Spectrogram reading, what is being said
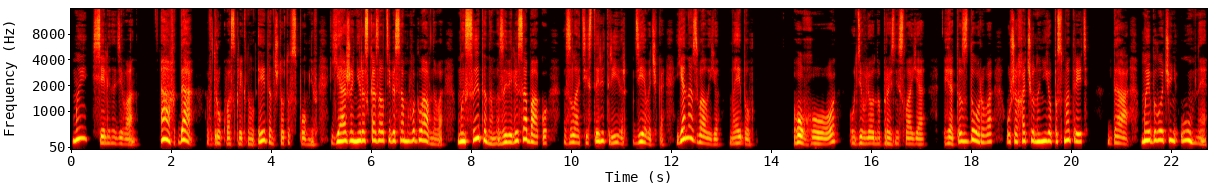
мы сели на диван. «Ах, да!» — вдруг воскликнул Эйден, что-то вспомнив. «Я же не рассказал тебе самого главного. Мы с Итаном завели собаку. Золотистый ретривер, девочка. Я назвал ее Мейбл». «Ого!» — удивленно произнесла я. «Это здорово! Уже хочу на нее посмотреть!» «Да, Мейбл очень умная,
